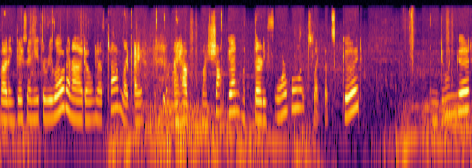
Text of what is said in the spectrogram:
But in case I need to reload and I don't have time, like I I have my shotgun with 34 bullets, like that's good. I'm doing good.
